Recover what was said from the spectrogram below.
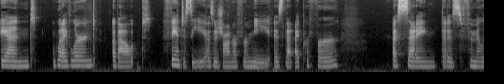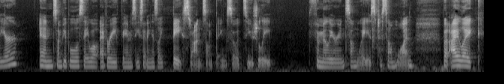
And what I've learned about fantasy as a genre for me is that I prefer a setting that is familiar. And some people will say, well, every fantasy setting is like based on something. So it's usually familiar in some ways to someone. But I like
